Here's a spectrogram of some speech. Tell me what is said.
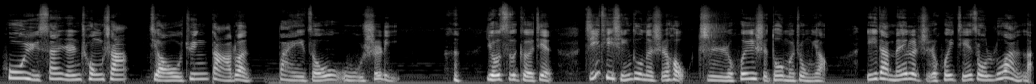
呼吁三人冲杀，角军大乱，败走五十里。由此可见，集体行动的时候，指挥是多么重要。一旦没了指挥，节奏乱了，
